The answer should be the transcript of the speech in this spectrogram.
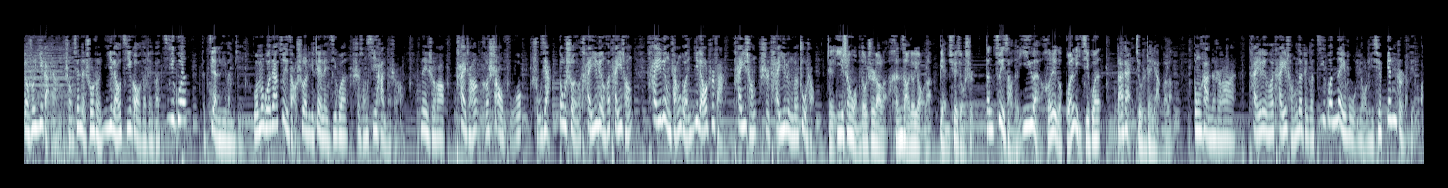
要说医改啊，首先得说说医疗机构的这个机关的建立问题。我们国家最早设立这类机关是从西汉的时候，那时候太常和少府属下都设有太医令和太医丞，太医令掌管医疗之法，太医丞是太医令的助手。这个医生我们都知道了，很早就有了，扁鹊就是。但最早的医院和这个管理机关，大概就是这两个了。东汉的时候啊，太医令和太医丞的这个机关内部有了一些编制的变化，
